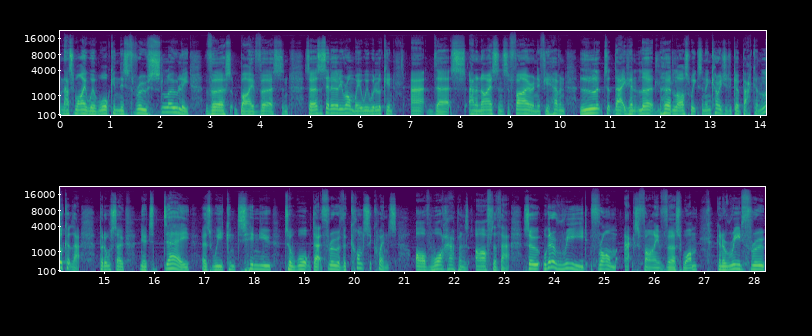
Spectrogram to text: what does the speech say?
And that's why we're walking this through slowly, verse by verse. And so, as I said earlier on, we, we were looking at the Ananias and Sapphira. And if you haven't looked at that, if you haven't heard last week's, and I encourage you to go back and look at that. But also, you know, today, as we continue to walk that through of the consequence of what happens after that. So we're going to read from Acts 5, verse 1. Going to read through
